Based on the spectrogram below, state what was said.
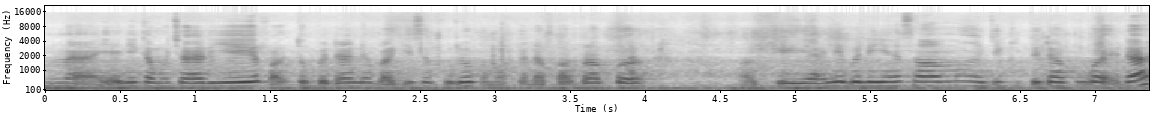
Nah, yang ni kamu cari faktor perdana bagi 10 kamu akan dapat berapa. Okey, yang ni benda yang sama je kita dah buat dah.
